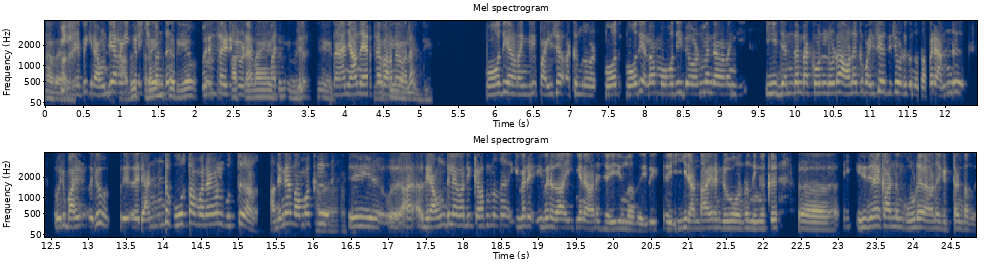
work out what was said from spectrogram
അതെ. ബി ജെ പി ഗ്രൗണ്ടിൽ ഇറങ്ങി കളിക്കുന്നുണ്ട് ഒരു സൈഡിലൂടെ. ഞാൻ- ഞാൻ നേരത്തെ പറഞ്ഞ പോലെ മോദി ആണെങ്കിൽ പൈസ ഇറക്കുന്നു മോദി അല്ല മോദി ഗവൺമെന്റ് ആണെങ്കിൽ ഈ ജൻധന്റെ അക്കൗണ്ടിലൂടെ ആളുകൾക്ക് പൈസ എത്തിച്ചു കൊടുക്കുന്നത്. അപ്പൊ രണ്ട് ഒരു ഒരു രണ്ട് കൂർത്ത മനകൾ കുത്തുകയാണ്. അതിനെ നമുക്ക് ഈ ഗ്രൗണ്ട് ലെവലിൽ കിടന്ന് ഇവർ ഇവരിതാ ഇങ്ങനെയാണ് ചെയ്യുന്നത്. ഇത് ഈ രണ്ടായിരം രൂപ കൊണ്ട് നിങ്ങൾക്ക് ഇതിനേക്കാളും കൂടുതലാണ് കിട്ടേണ്ടത്.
